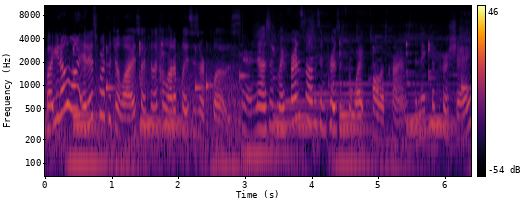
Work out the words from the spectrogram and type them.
But you know what? It is 4th of July, so I feel like a lot of places are closed. Here, no, it says my friend's mom's in prison for white collar crimes. They make the crochet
